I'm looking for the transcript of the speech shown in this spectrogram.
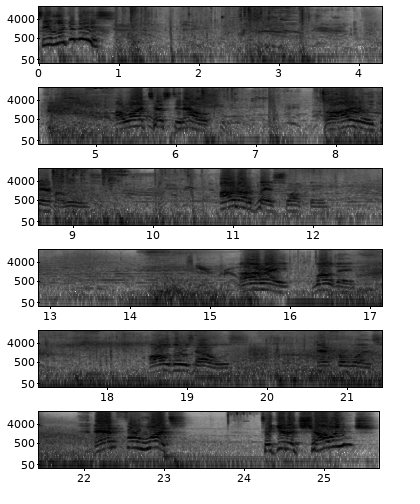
See, look at this. I want to test it out. Well, I don't really care if I lose. I don't know how to play a Swamp Thing. Alright, well then. All those hells. And for what? And for what? To get a challenge?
